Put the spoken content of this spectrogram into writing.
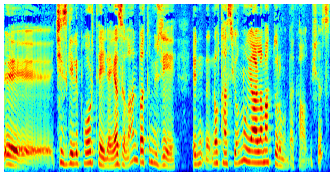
e, çizgili porte ile yazılan Batı müziği e, notasyonunu uyarlamak durumunda kalmışız.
